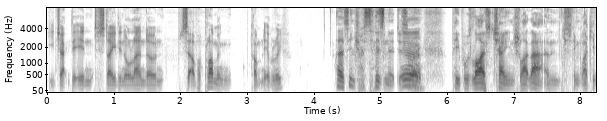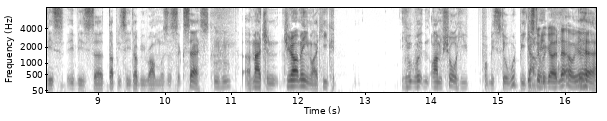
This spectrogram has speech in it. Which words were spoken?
he jacked it in, to stayed in Orlando, and set up a plumbing company, I believe. Oh, it's interesting, isn't it? Just Yeah. like people's lives change like that, and just think like if his if his uh, WCW run was a success, Mm-hmm. imagine. Do you know what I mean? Like he could. He would, I'm sure he probably still would be He'd going. still be going now, yeah. yeah.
